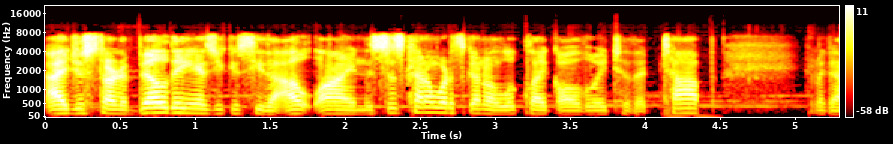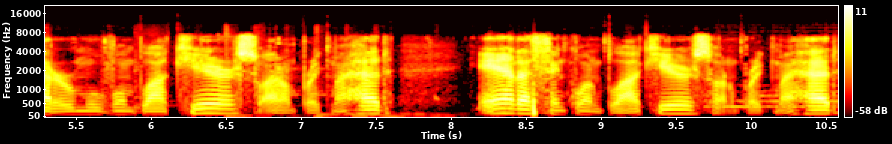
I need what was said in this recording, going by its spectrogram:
I just started building as you can see the outline. This is kind of what it's gonna look like all the way to the top. And I gotta remove one block here so I don't break my head and I think one block here so I don't break my head.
